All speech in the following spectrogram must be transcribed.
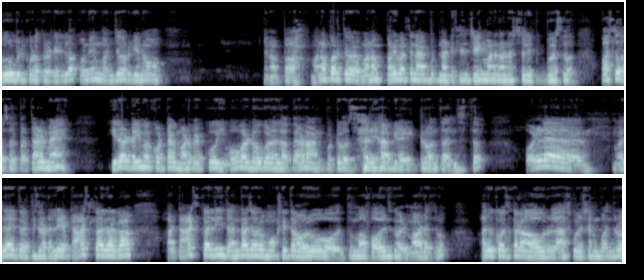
ಇವ್ರು ಬಿಟ್ಕೊಡಕ್ಕೆ ರೆಡಿ ಇರಲಿಲ್ಲ. ಕೊನೆಗೆ ಮಂಜು ಅವ್ರಿಗೇನೋ ಏನಪ್ಪ ಮನ ಪರಿವರ್ತನೆ ಆಗ್ಬಿಟ್ಟು ನಾನು ಡಿಸಿಷನ್ ಚೇಂಜ್ ಮಾಡೋಣ ಅನ್ನಿಸ್ತಲ್ಲಿ ಬಿಗ್ ಬಾಸ್ ಬಸ್ ಸ್ವಲ್ಪ ತಾಳ್ಮೆ. ಇರೋ ಟೈಮಲ್ಲಿ ಕೊಟ್ಟಾಗ ಮಾಡಬೇಕು, ಈ ಓವರ್ ಡೌಗಳೆಲ್ಲ ಬೇಡ ಅಂದ್ಬಿಟ್ಟು ಸರಿಯಾಗಿ ಇಟ್ರು ಅಂತ ಅನಿಸ್ತು. ಒಳ್ಳೆ ಮಜಾ ಆಯ್ತು ಎಪಿಸೋಡ್ ಅಲ್ಲಿ. ಟಾಸ್ಕ್ ಆದಾಗ, ಆ ಟಾಸ್ಕ್ ಅಲ್ಲಿ ಧನರಾಜ್ ಅವರು, ಮೋಕ್ಷಿತ ಅವರು ತುಂಬಾ ಫೌಲ್ಸ್ಗಳು ಮಾಡಿದ್ರು. ಅದಕ್ಕೋಸ್ಕರ ಅವರು ಲಾಸ್ಟ್ ಪೊಸಿಷನ್ ಬಂದ್ರು.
